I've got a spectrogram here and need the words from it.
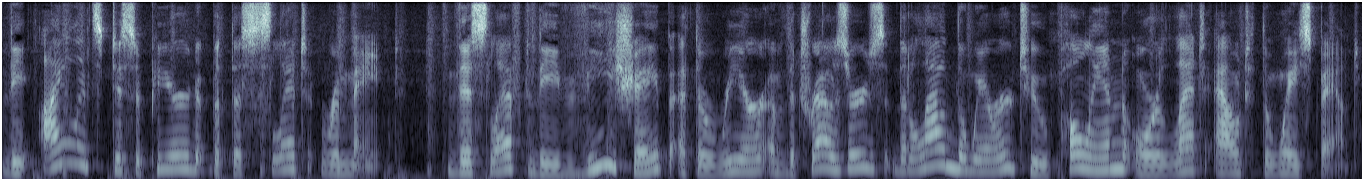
the eyelets disappeared but the slit remained. This left the V shape at the rear of the trousers that allowed the wearer to pull in or let out the waistband.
